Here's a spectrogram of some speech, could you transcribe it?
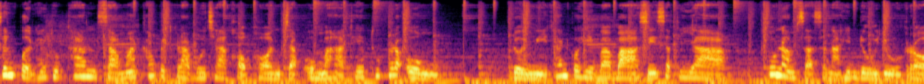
ซึ่งเปิดให้ทุกท่านสามารถเข้าไปกราบบูชาขอพรจากองค์มหาเทพทุกพระองค์ โดยมีท่านโกเฮบาบาศรีสัตยา ผู้นำศาสนาฮินดูอยู่รอ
